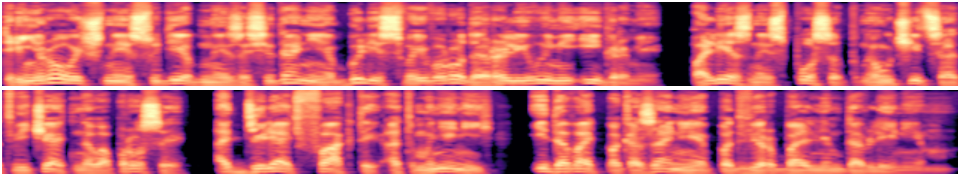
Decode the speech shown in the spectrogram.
Тренировочные судебные заседания были своего рода ролевыми играми, полезный способ научиться отвечать на вопросы, отделять факты от мнений и давать показания под вербальным давлением.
